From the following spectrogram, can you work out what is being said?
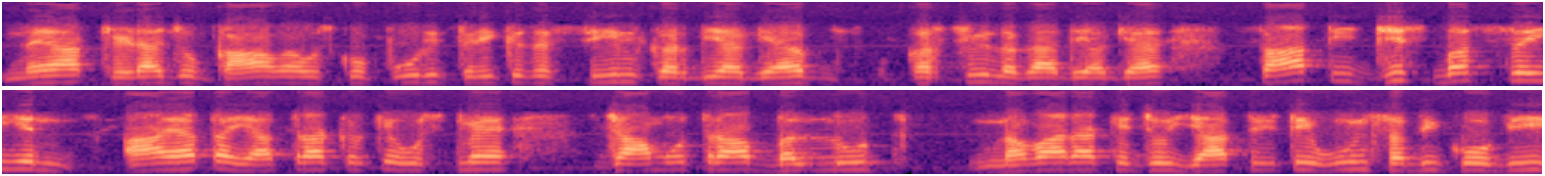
नया खेड़ा जो गाँव है उसको पूरी तरीके से सील कर दिया गया कर्फ्यू लगा दिया गया है। साथ ही जिस बस से ये आया था यात्रा करके उसमें जामोत्रा बल्लूट नवारा के जो यात्री थे उन सभी को भी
